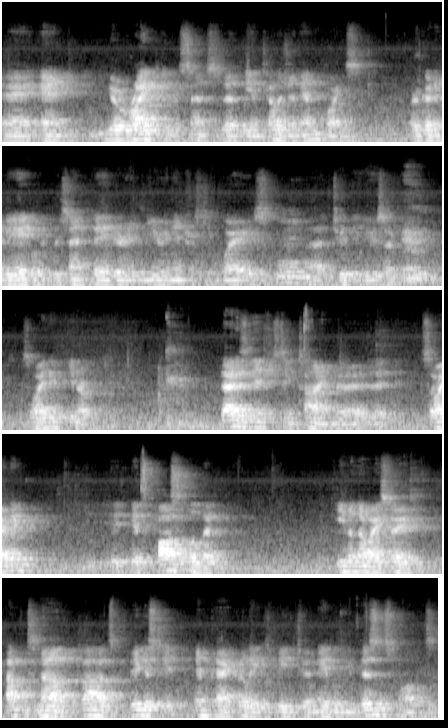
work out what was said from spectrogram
Uh, And you're right in the sense that the intelligent endpoints are going to be able to present data in new and interesting ways uh, to the user. So I think, you know, that is an interesting time. Uh, So I think it's possible that even though I say up until now, cloud's biggest impact really has been to enable new business models,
